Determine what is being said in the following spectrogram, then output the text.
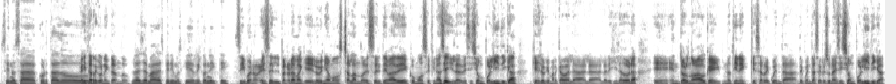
Se nos ha cortado. Ahí está reconectando. La llamada, esperemos que reconecte. Sí, bueno, es el panorama que lo veníamos charlando. Es el tema de cómo se financia y la decisión política que es lo que marcaba la, la, legisladora, eh, en torno a, ok, no tiene que ser de cuenta, de cuenta cero, es una decisión política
